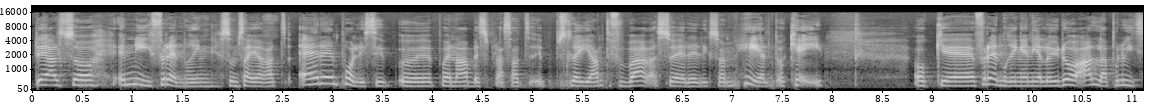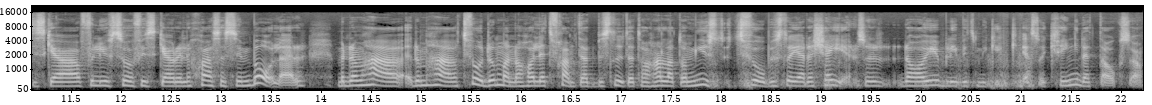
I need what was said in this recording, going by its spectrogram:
Det är alltså en ny förändring som säger att är det en policy eh, på en arbetsplats att slöja inte får bäras så är det liksom helt okej. Och eh, förändringen gäller ju då alla politiska, filosofiska och religiösa symboler. Men de här, de här två domarna har lett fram till att beslutet har handlat om just två beslöjade tjejer. Så det har ju blivit mycket alltså, kring detta också.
